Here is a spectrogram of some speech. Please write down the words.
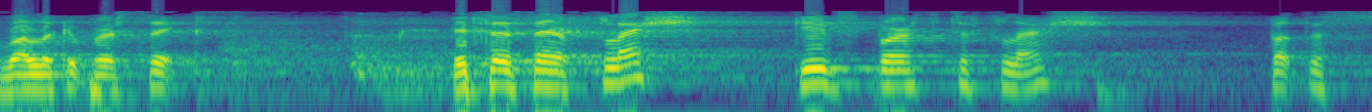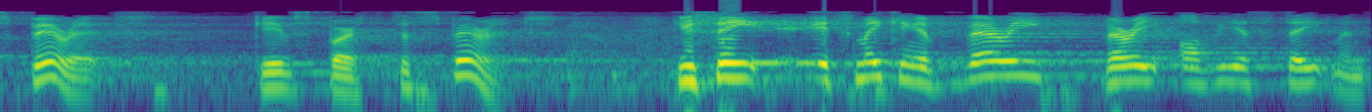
Well, look at verse 6. It says there, flesh gives birth to flesh, but the Spirit gives birth to spirit. You see, it's making a very, very obvious statement.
